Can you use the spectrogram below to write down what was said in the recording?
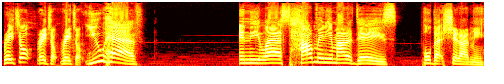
Rachel, Rachel, Rachel, you have in the last how many amount of days pulled that shit on me?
